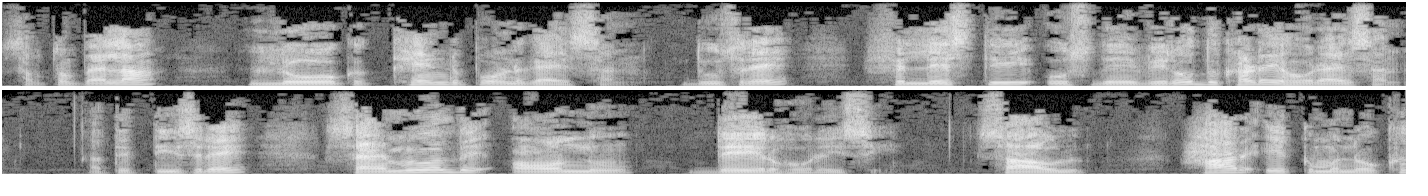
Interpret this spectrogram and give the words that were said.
ਸਭ ਤੋਂ ਪਹਿਲਾਂ, ਲੋਕ ਖਿੰਡ ਪੁੰਡ ਗਏ ਸਨ। ਦੂਸਰੇ, ਫਿਲਿਸਤੀ ਉਸ ਦੇ ਵਿਰੁੱਧ ਖੜੇ ਹੋ ਰਹੇ ਸਨ। ਅਤੇ ਤੀਸਰੇ ਸੈਮੂਅਲ ਦੇ ਆਉਣ ਨੂੰ ਦੇਰ ਹੋ ਰਹੀ ਸੀ। ਸਾਊਲ ਹਰ ਇੱਕ ਮਨੁੱਖ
